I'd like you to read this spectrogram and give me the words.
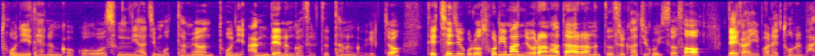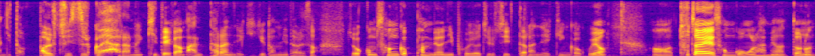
돈이 되는 거고 승리하지 못하면 돈이 안 되는 것을 뜻하는 거겠죠. 대체적으로 소리만 요란하다라는 뜻을 가지고 있어서 내가 이번에 돈을 많이 더벌수 있을 거야 라는 기대가 많다라는 얘기기도 합니다. 그래서 조금 성급한 면이 보여질 수 있다는 얘기인 거고요. 어, 투자에 성공을 하면 또는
